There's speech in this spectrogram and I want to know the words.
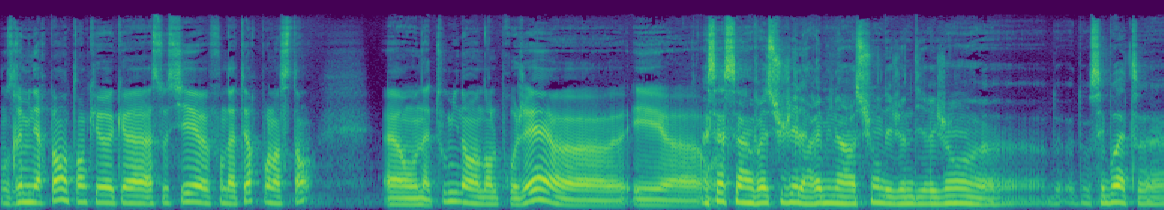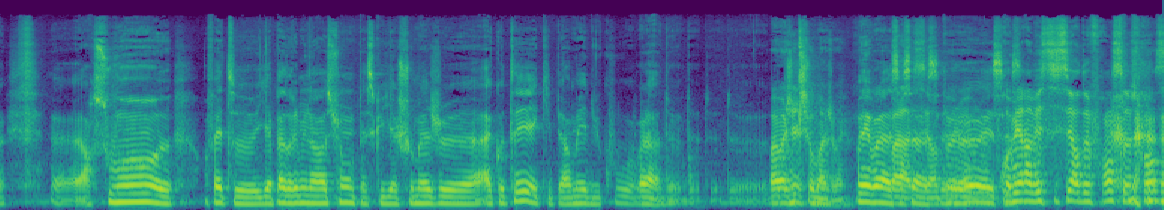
On se rémunère pas en tant qu'associé fondateur pour l'instant. Euh, on a tout mis dans, le projet. Euh, et, euh, ah, ça, c'est un vrai sujet, la rémunération des jeunes dirigeants dans ces boîtes. alors souvent, en fait, il n'y a pas de rémunération parce qu'il y a le chômage à côté et qui permet du coup, voilà, de. moi j'ai le chômage, oui. Oui, voilà, c'est ça. C'est un peu le premier investisseur de France, je pense,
